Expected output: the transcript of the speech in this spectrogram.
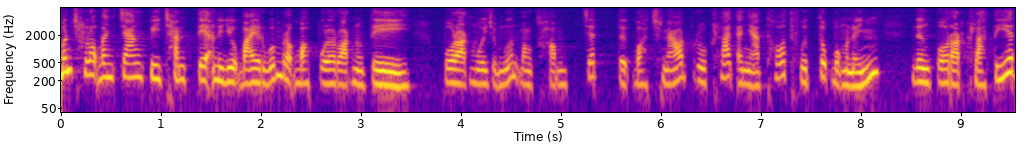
មិនឆ្លុះបញ្ចាំងពីឆន្ទៈនយោបាយរួមរបស់ពលរដ្ឋនោះទេពលរដ្ឋមួយចំនួនបង្ខំចិត្តទៅបោះឆ្នោតព្រោះខ្លាចអាជ្ញាធរធ្វើទុកបុកម្នេញនិងពលរដ្ឋខ្លះទៀត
